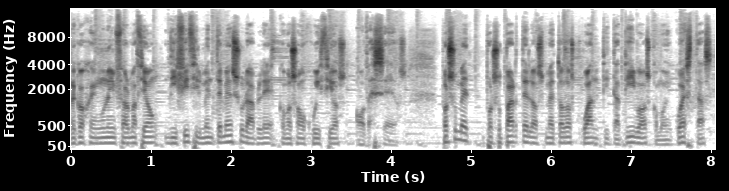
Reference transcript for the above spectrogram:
recogen una información difícilmente mensurable como son juicios o deseos. Por su, por su, parte, los métodos cuantitativos como encuestas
